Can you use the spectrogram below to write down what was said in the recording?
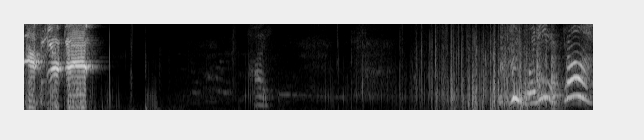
YouTube? Hi. what are you doing?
